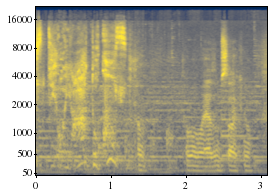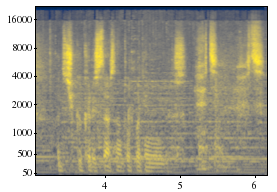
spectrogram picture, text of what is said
Dokuz diyor ya, dokuz. Tamam. Tamam hayatım sakin ol. Hadi çık yukarı istersen topla kendini biraz. Evet, evet.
